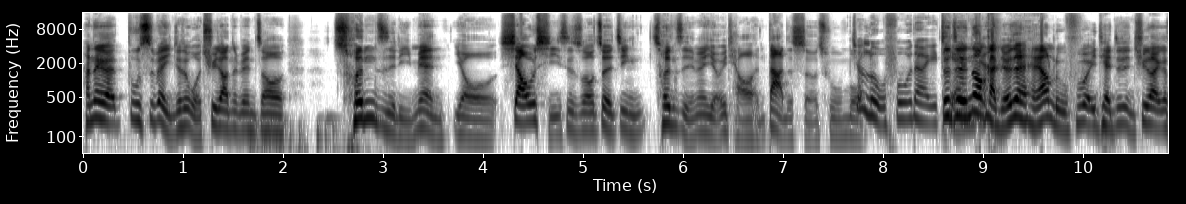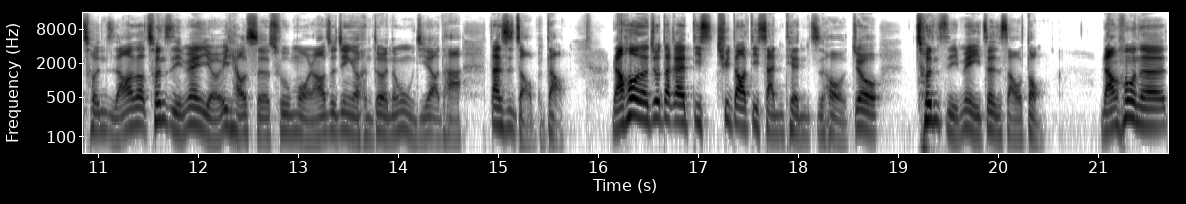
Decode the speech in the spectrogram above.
他那个故事背景就是我去到那边之后。村子里面有消息是说，最近村子里面有一条很大的蛇出没，就鲁夫的一天对对，那种感觉就，很像鲁夫的一天，就是你去到一个村子，然后那村子里面有一条蛇出没，然后最近有很多人都目击到它，但是找不到。然后呢，就大概第去到第三天之后，就村子里面一阵骚动，然后呢，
